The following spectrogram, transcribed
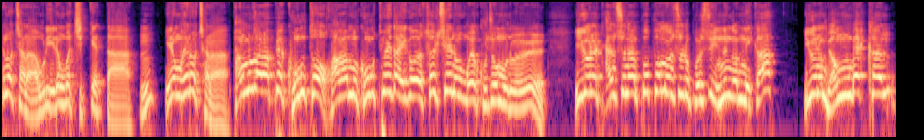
해놓잖아. 우리 이런 거 짓겠다. 응? 이런 거 해놓잖아. 박물관 앞에 공터, 광화문 공터에다 이거 설치해놓은 거야, 구조물을. 이거를 단순한 퍼포먼스로 볼 수 있는 겁니까? 이거는 명백한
